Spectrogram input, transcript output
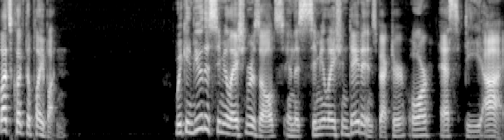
Let's click the play button. We can view the simulation results in the Simulation Data Inspector, or SDI.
